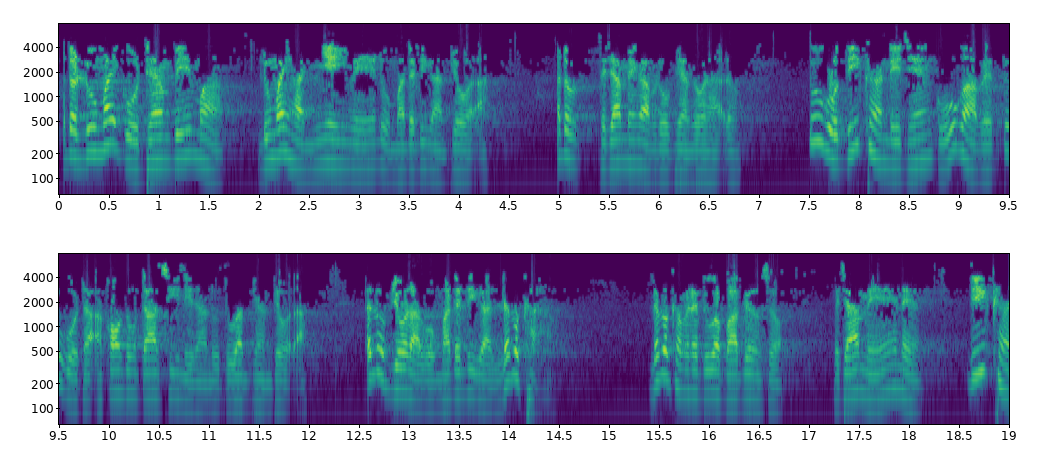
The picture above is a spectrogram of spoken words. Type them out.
အဲ့တော့လူမိုက်ကိုဒံပေးမှလူမိုက်ဟာငြိမ်မယ်လို့မာတတိကပြောတာအဲ့တော့တရားမင်းကဘယ်လိုပြန်ပြောတာအဲ့တော့သူ့ကိုတီးခံနေခြင်းကိုကပဲသူ့ကိုဒါအကောင်းဆုံးတားဆီးနေတာလို့သူကပြန်ပြောတာအဲ့လိုပြောတာကိုမာတတိကလက်မခံလက်မခံမနဲ့သူကဘာပြောလို့ဆိုတော့တရားမင်းတဲ့ တီးခံ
